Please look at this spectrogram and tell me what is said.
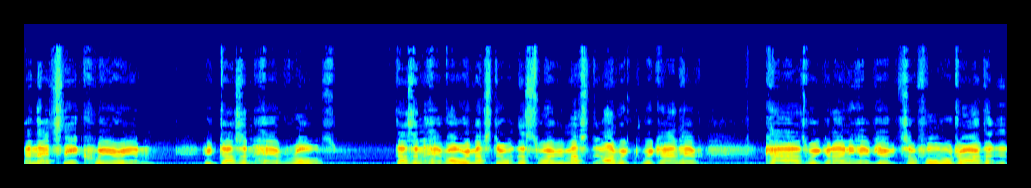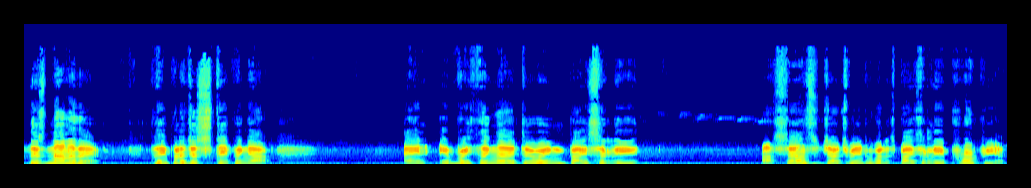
And that's the Aquarian who doesn't have rules. Doesn't have, oh, we must do it this way. We must, oh, we, we can't have cars. We can only have utes or four wheel drive. There's none of that. People are just stepping up and everything they're doing basically uh, sounds judgmental, but it's basically appropriate.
